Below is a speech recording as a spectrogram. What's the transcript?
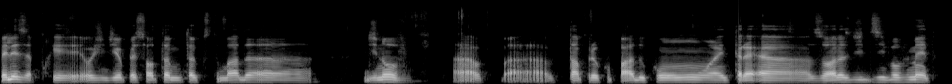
beleza, porque hoje em dia o pessoal está muito acostumado a, de novo, a estar tá preocupado com entre... as horas de desenvolvimento.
